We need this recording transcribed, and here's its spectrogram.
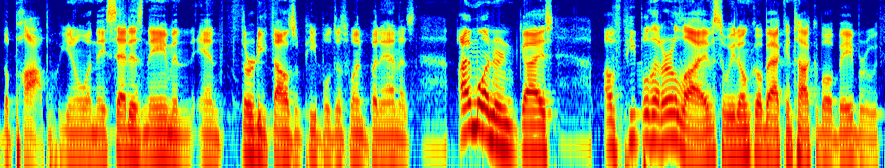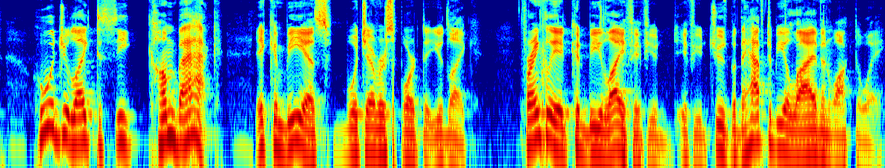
the pop. You know, when they said his name and, and 30,000 people just went bananas. I'm wondering, guys, of people that are alive, so we don't go back and talk about Babe Ruth, who would you like to see come back? It can be as whichever sport that you'd like. Frankly, it could be life if you if you choose, but they have to be alive and walked away.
